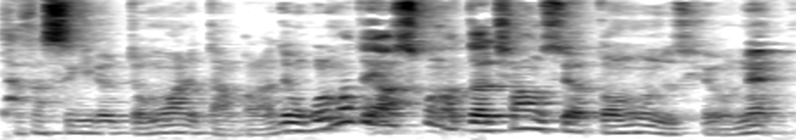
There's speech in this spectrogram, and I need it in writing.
高すぎるって思われたんかな。でもこれまた安くなったらチャンスやと思うんですけどね。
